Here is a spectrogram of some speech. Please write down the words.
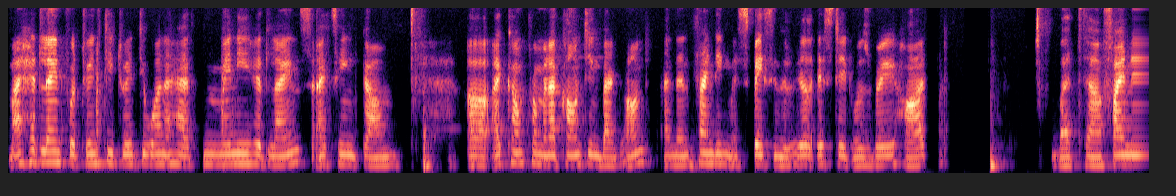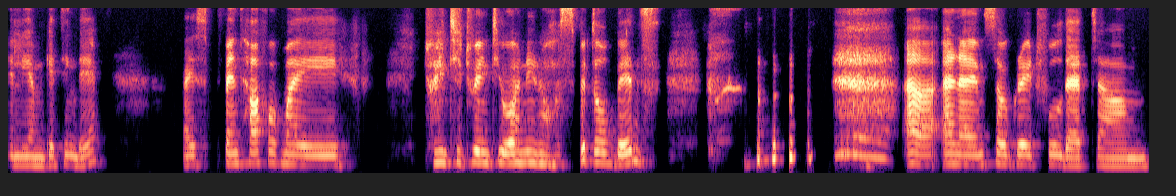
my headline for 2021, I had many headlines. I think um, uh, I come from an accounting background and then finding my space in the real estate was very hard. But uh, finally, I'm getting there. I spent half of my 2021 in hospital beds. uh, and I am so grateful that um,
